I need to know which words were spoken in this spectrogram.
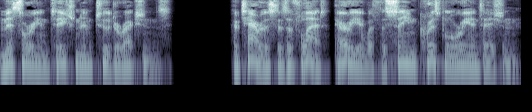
Misorientation in two directions. A terrace is a flat area with the same crystal orientation.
